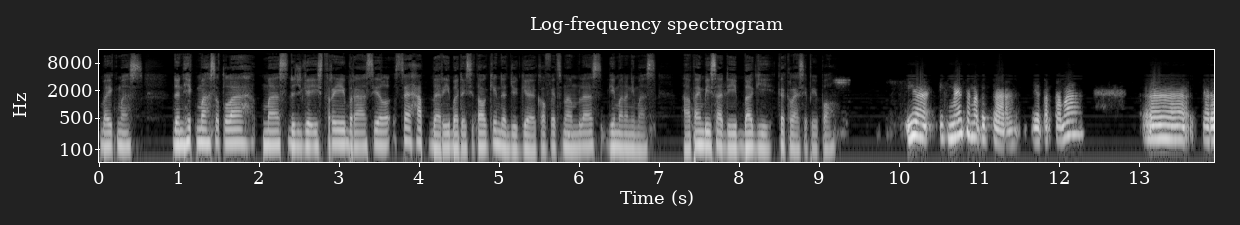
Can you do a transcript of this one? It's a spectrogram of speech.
baik Mas. Dan hikmah setelah Mas dan juga istri berhasil sehat dari badai sitokin dan juga COVID-19, gimana nih Mas? Apa yang bisa dibagi ke classy people? Iya, hikmahnya sangat besar. Ya pertama, uh, secara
